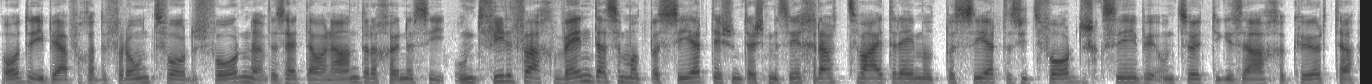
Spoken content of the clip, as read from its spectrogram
oder? Ich bin einfach an der Front vorne. Das hätte auch ein anderer können sein. Und vielfach, wenn das einmal passiert ist, und das ist mir sicher auch zwei, dreimal passiert, dass ich zuvorderst war und solche Sachen gehört habe,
